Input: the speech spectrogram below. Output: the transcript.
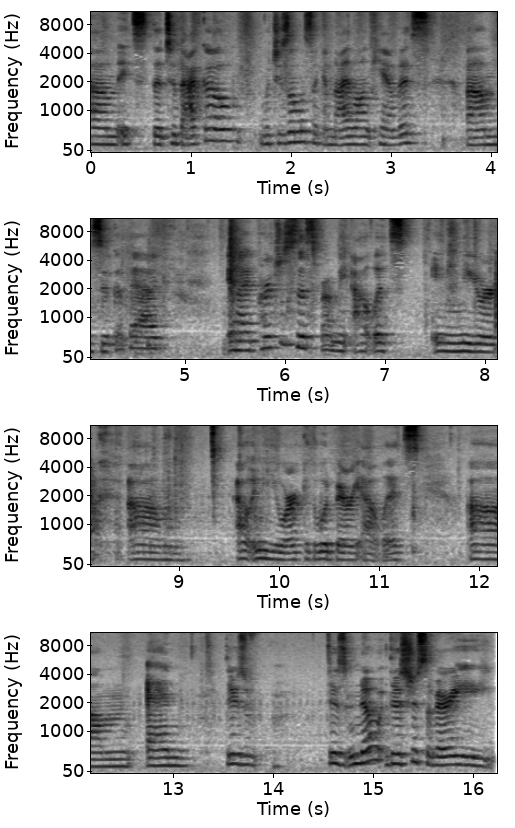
Um, it's the tobacco, which is almost like a nylon canvas um, Zucca bag. And I purchased this from the outlets in New York, um, out in New York, the Woodbury outlets. Um, and there's there's no there's just a very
